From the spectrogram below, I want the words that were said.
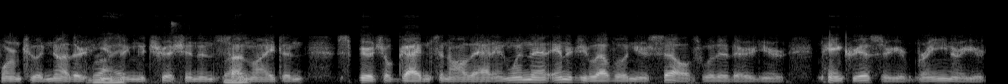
form to another Right. using nutrition and Right. sunlight and spiritual guidance and all that. And when that energy level in your cells, whether they're in your pancreas or your brain or your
